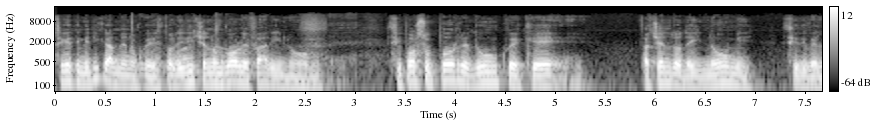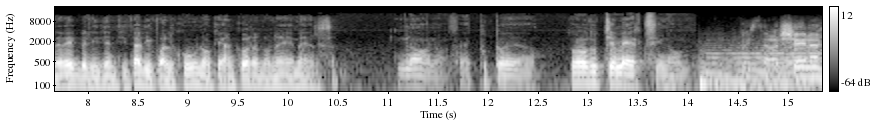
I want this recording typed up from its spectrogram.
Segretti mi dica almeno questo, lei dice non vuole fare i nomi. Si può supporre dunque che facendo dei nomi si rivelerebbe l'identità di qualcuno che ancora non è emersa? No, no, tutto, sono tutti emersi i nomi. Questa è la scena,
